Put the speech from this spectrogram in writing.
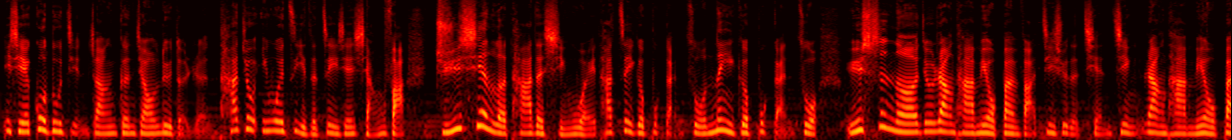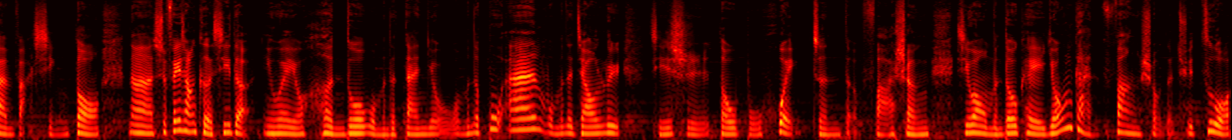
一些过度紧张跟焦虑的人，他就因为自己的这些想法，局限了他的行为，他这个不敢做，那个不敢做，于是呢，就让他没有办法继续的前进，让他没有办法行动，那是非常可惜的，因为有很多我们的担忧、我们的不安、我们的焦焦虑，其实都不会真的发生。希望我们都可以勇敢放手的去做。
